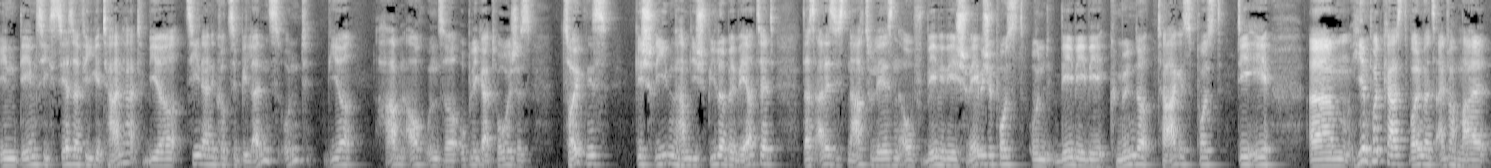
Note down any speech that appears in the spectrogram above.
in dem sich sehr, sehr viel getan hat. Wir ziehen eine kurze Bilanz und wir haben auch unser obligatorisches Zeugnis geschrieben, haben die Spieler bewertet. Das alles ist nachzulesen auf www.schwäbischepost und www.gmündertagespost.de. Ähm, hier im Podcast wollen wir jetzt einfach mal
